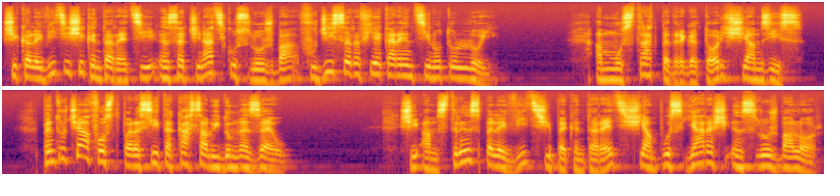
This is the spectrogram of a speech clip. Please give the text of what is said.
și că leviții și cântăreții, însărcinați cu slujba, fugiseră fiecare în ținutul lui. Am mustrat pe dregători și am zis, pentru ce a fost părăsită casa lui Dumnezeu? Și am strâns pe leviți și pe cântăreți și am pus iarăși în slujba lor.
